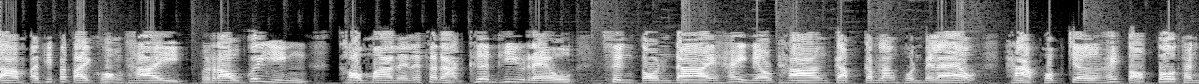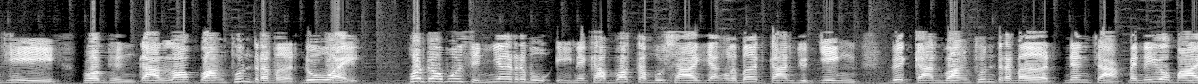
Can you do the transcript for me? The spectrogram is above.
ล้ำอธิปไตยของไทย เราก็ยิงเขามาในลักษณะเคลื่อนที่เร็ว ซึ่งตนได้ให้แนวทางกับกำลังพลไปแล้ว หากพบเจอให้ตอบโต้ทันที รวมถึงการลอบวางทุ่นระเบิดด้วย พลโทบุญสินยังระบุอีกนะครับว่ากัมพูชายังระเบิดการหยุดยิง ด้วยการวางทุ่นระเบิด เนื่องจากเป็นนโยบาย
